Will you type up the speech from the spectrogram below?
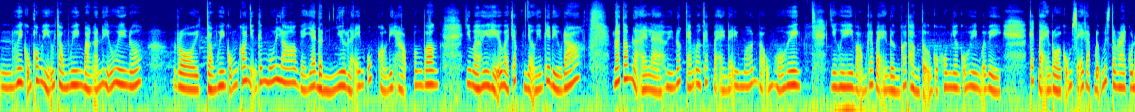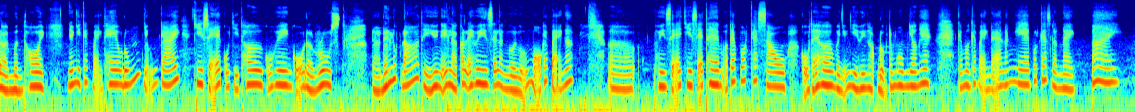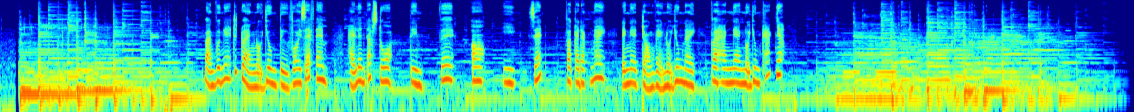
Ừ, huyên cũng không hiểu chồng Huyên bằng ảnh hiểu Huyên nữa. Rồi chồng huyên cũng có những cái mối lo về gia đình như là em út còn đi học, vân vân. Nhưng mà huyên hiểu và chấp nhận những cái điều đó nói tóm lại là huyên rất cảm ơn các bạn đã yêu mến và ủng hộ huyên nhưng huyên hy vọng các bạn đừng có thần tượng cuộc hôn nhân của huyên bởi vì các bạn rồi cũng sẽ gặp được mr right của đời mình thôi. Nếu như các bạn theo đúng những cái chia sẻ của chị thư, của huyên của the rules à, đến lúc đó thì huyên nghĩ là có lẽ huyên sẽ là người ngưỡng mộ các bạn á. À, Huyên sẽ chia sẻ thêm ở các podcast sau, cụ thể hơn về những gì Huyên học được trong hôn nhân ha. Cảm ơn các bạn đã lắng nghe podcast lần này. Bye. Bạn vừa nghe trích đoạn nội dung từ Voice FM. Hãy lên App Store tìm V O I Z và cài đặt ngay để nghe trọn vẹn nội dung này và hàng ngàn nội dung khác nhé.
